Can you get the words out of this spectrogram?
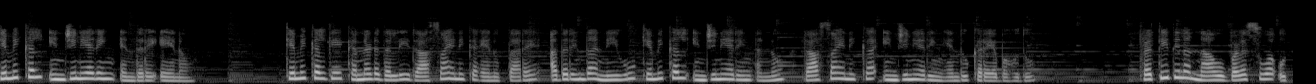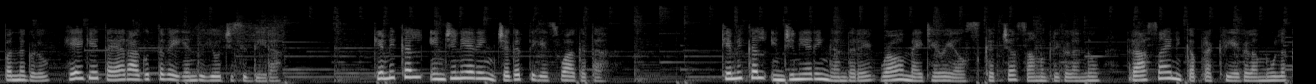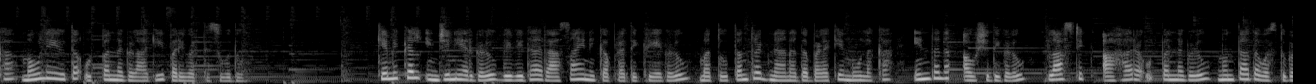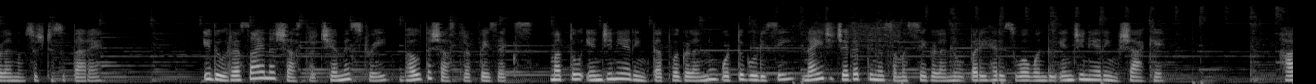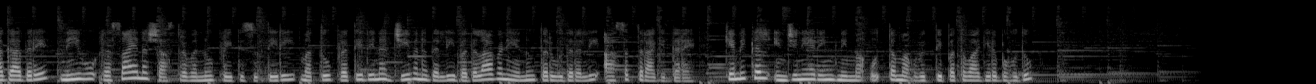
Chemical engineering ಎಂದರೆ ಏನು? ಕೆಮಿಕಲ್ಗೆ ಕನ್ನಡದಲ್ಲಿ ರಾಸಾಯನಿಕ ಎನ್ನುತ್ತಾರೆ, ಅದರಿಂದ ನೀವು ಕೆಮಿಕಲ್ ಇಂಜಿನಿಯರಿಂಗ್ ಅನ್ನು ರಾಸಾಯನಿಕ ಇಂಜಿನಿಯರಿಂಗ್ ಎಂದು ಕರೆಯಬಹುದು. ಪ್ರತಿದಿನ ನಾವು ಬಳಸುವ ಉತ್ಪನ್ನಗಳು ಹೇಗೆ ತಯಾರಾಗುತ್ತವೆ ಎಂದು ಯೋಚಿಸಿದ್ದೀರಾ? ಕೆಮಿಕಲ್ ಇಂಜಿನಿಯರಿಂಗ್ ಜಗತ್ತಿಗೆ ಸ್ವಾಗತ. ಕೆಮಿಕಲ್ ಇಂಜಿನಿಯರಿಂಗ್ ಅಂದರೆ ರಾ ಮೆಟೀರಿಯಲ್ಸ್ ಕಚ್ಚಾ ಸಾಮಗ್ರಿಗಳನ್ನು ರಾಸಾಯನಿಕ ಪ್ರಕ್ರಿಯೆಗಳ ಮೂಲಕ ಮೌಲ್ಯಯುತ ಉತ್ಪನ್ನಗಳಾಗಿ ಪರಿವರ್ತಿಸುವುದು. ಕೆಮಿಕಲ್ ಇಂಜಿನಿಯರ್ಗಳು ವಿವಿಧ ರಾಸಾಯನಿಕ ಪ್ರತಿಕ್ರಿಯೆಗಳು ಮತ್ತು ತಂತ್ರಜ್ಞಾನದ ಬಳಕೆ ಮೂಲಕ ಇಂಧನ ಔಷಧಿಗಳು, ಪ್ಲಾಸ್ಟಿಕ್ ಆಹಾರ ಉತ್ಪನ್ನಗಳು ಮುಂತಾದ ವಸ್ತುಗಳನ್ನು ಸೃಷ್ಟಿಸುತ್ತಾರೆ. ಇದು ರಸಾಯನಶಾಸ್ತ್ರ ಕೆಮಿಸ್ಟ್ರಿ, ಭೌತಶಾಸ್ತ್ರ ಫಿಸಿಕ್ಸ್ ಮತ್ತು ಎಂಜಿನಿಯರಿಂಗ್ ತತ್ವಗಳನ್ನು ಒಟ್ಟುಗೂಡಿಸಿ ನೈಜ ಜಗತ್ತಿನ ಸಮಸ್ಯೆಗಳನ್ನು ಪರಿಹರಿಸುವ ಒಂದು ಎಂಜಿನಿಯರಿಂಗ್ ಶಾಖೆ. ಹಾಗಾದರೆ ನೀವು ರಸಾಯನಶಾಸ್ತ್ರವನ್ನು ಪ್ರೀತಿಸುತ್ತೀರಿ ಮತ್ತು ಪ್ರತಿದಿನ ಜೀವನದಲ್ಲಿ ಬದಲಾವಣೆಯನ್ನು ತರುವುದರಲ್ಲಿ ಆಸಕ್ತರಾಗಿದ್ದರೆ ಕೆಮಿಕಲ್ ಇಂಜಿನಿಯರಿಂಗ್ ನಿಮ್ಮ ಉತ್ತಮ ವೃತ್ತಿಪಥವಾಗಿರಬಹುದು.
